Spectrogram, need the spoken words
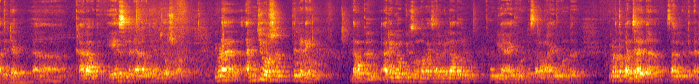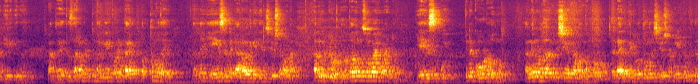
അതിന്റെ കാലാവധി. എ എസിന്റെ കാലാവധി അഞ്ച് വർഷമാണ്. ഇവിടെ അഞ്ച് വർഷത്തിനിടയിൽ നമുക്ക് ആരോഗ്യവകുപ്പിന് സ്വന്തമായി സ്ഥലമില്ലാത്ത ഒരു ഭൂമി ആയതുകൊണ്ട് സ്ഥലമായതുകൊണ്ട് ഇവിടുത്തെ പഞ്ചായത്താണ് സ്ഥലം വിട്ട് നൽകിയിരിക്കുന്നത്. പഞ്ചായത്ത് സ്ഥലം വിട്ട് നൽകിയപ്പോൾ രണ്ടായിരത്തി പത്തൊമ്പതായി നല്ല എ എസിന്റെ കാലാവധി കഴിഞ്ഞതിന് ശേഷമാണ് അത് വിട്ടുകൊടുത്തത് അപ്പോൾ അതുകൊണ്ട് സ്വാഭാവികമായിട്ടും എ എസ് പോയി. പിന്നെ കോവിഡ് വന്നു. അങ്ങനെയുള്ള വിഷയങ്ങൾ വന്നപ്പോൾ രണ്ടായിരത്തി ഇരുപത്തൊന്നിന് ശേഷം വീണ്ടും ഇത്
